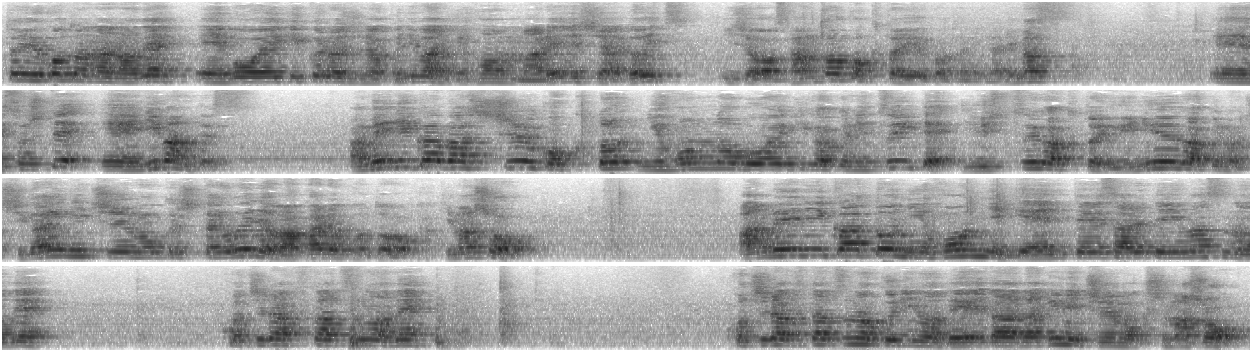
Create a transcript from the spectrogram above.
ということなので、えー、貿易黒字の国は日本マレーシアドイツ以上3カ国ということになります、えそして、え2番です。アメリカ合衆国と日本の貿易額について輸出額と輸入額の違いに注目した上で分かることを書きましょう。アメリカと日本に限定されていますのでこちら2つのねこちら2つの国のデータだけに注目しましょ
